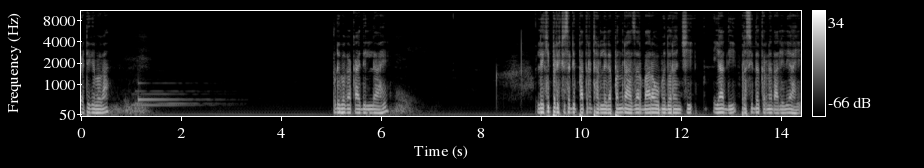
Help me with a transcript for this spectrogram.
या ठीक आहे बघा. पुढे बघा काय दिलेलं आहे. लेखी परीक्षेसाठी पात्र ठरलेल्या पंधरा हजार बारा उमेदवारांची यादी प्रसिद्ध करण्यात आलेली आहे.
